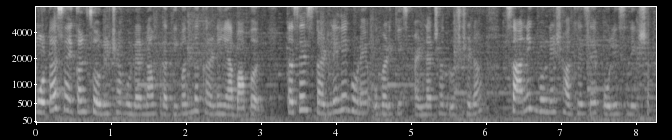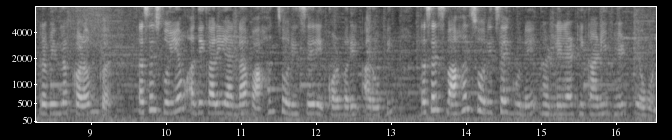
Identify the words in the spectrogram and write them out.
मोटारसायकल चोरीच्या गुन्ह्यांना प्रतिबंध करणे याबाबत तसेच घडलेले गुन्हे उघडकीस आणण्याच्या दृष्टीनं स्थानिक गुन्हे शाखेचे पोलीस अधीक्षक रवींद्र कळमकर तसेच दुय्यम अधिकारी यांना वाहन चोरीचे रेकॉर्डवरील आरोपी तसेच वाहन चोरीचे गुन्हे घडलेल्या ठिकाणी भेट देऊन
